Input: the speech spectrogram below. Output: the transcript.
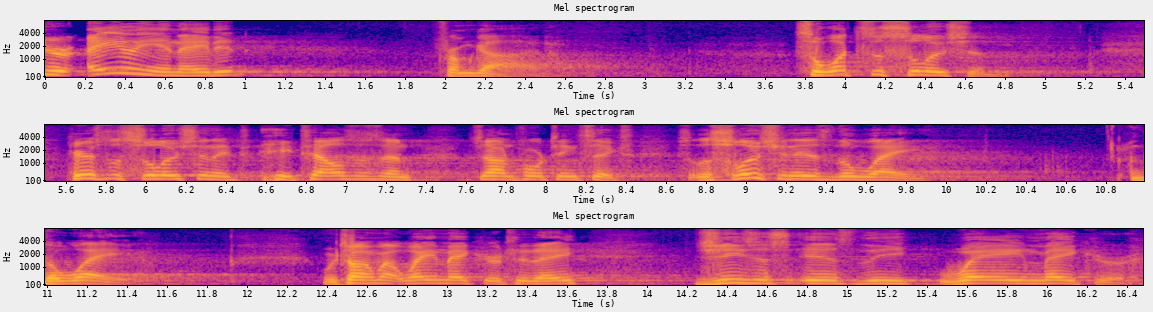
you're alienated from God. So, what's the solution? Here's the solution he tells us in John 14, 6. So, the solution is the way. The way. We're talking about waymaker today. Jesus is the waymaker.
